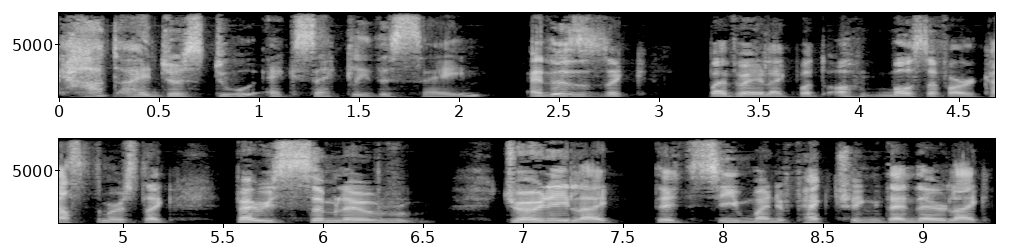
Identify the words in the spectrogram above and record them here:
can't I just do exactly the same? And this is like by the way, like what most of our customers, like very similar journey, like they see manufacturing, then they're like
